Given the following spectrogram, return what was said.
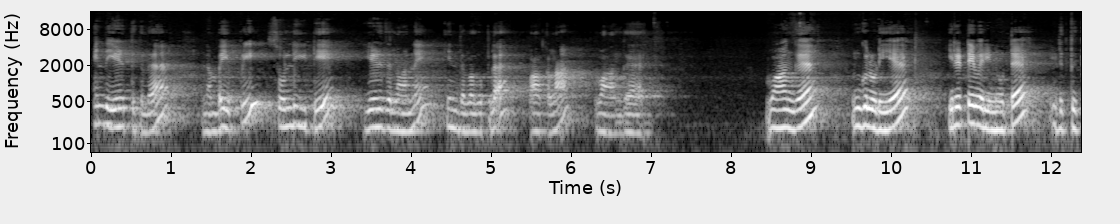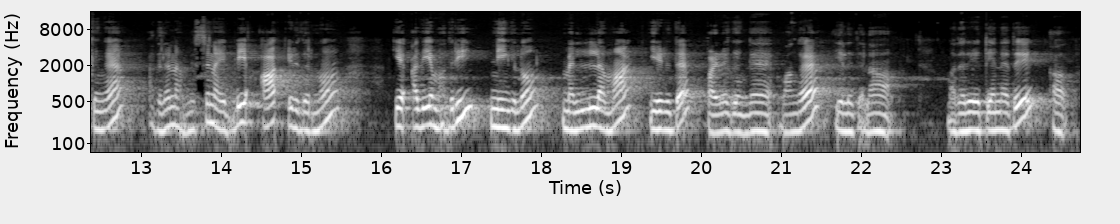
இந்த எழுத்துக்களை நம்ம எப்படி சொல்லிக்கிட்டே எழுதலான்னு இந்த வகுப்பில் பார்க்கலாம். வாங்க. வாங்க. உங்களுடைய இரட்டை வரி நோட்டை எடுத்துக்குங்க. அதில் நான் மிஸ்ஸு நான் எப்படி ஆ எழுதணும் அதே மாதிரி நீங்களும் மெல்லமாக எழுத பழகுங்க. வாங்க எழுதலாம். முதல் எழுத்து என்னது? ஆ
